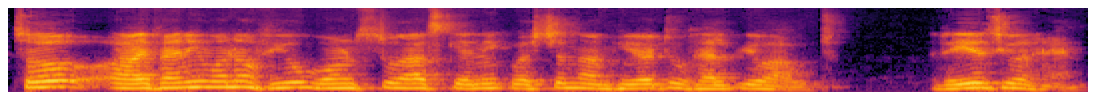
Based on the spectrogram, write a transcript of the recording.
So uh, if any one of you wants to ask any question, I'm here to help you out. Raise your hand.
